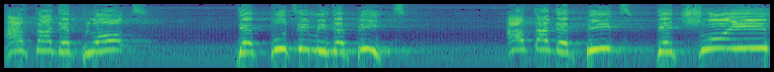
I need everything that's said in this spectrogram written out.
After the plot, they put him in the pit. After the pit, they throw him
